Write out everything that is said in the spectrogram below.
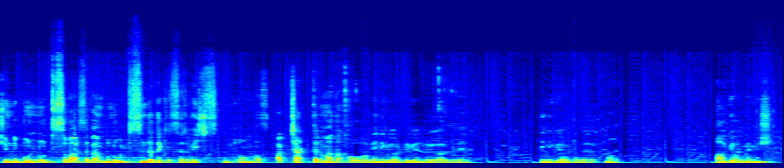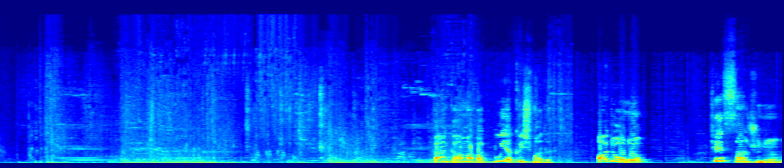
Şimdi bunun ultisi varsa ben bunun ultisinde de keserim. Hiç sıkıntı olmaz. Bak çaktırmadan. Oo beni gördü gördü gördü beni. Beni gördü böyle. Moruk. Aa görmemiş. Kanka ama bak bu yakışmadı. Hadi oğlum. Kes lan şunu.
